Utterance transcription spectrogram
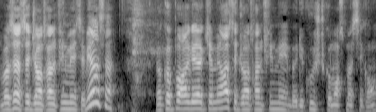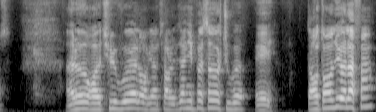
Bah ça, c'est déjà en train de filmer, c'est bien ça. Donc on peut régler la caméra, c'est déjà en train de filmer. Bah du coup, je commence ma séquence. Alors, euh, tu le vois, on vient de faire le dernier passage, tu vois. Eh, t'as entendu à la fin?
